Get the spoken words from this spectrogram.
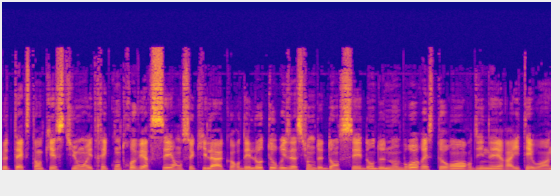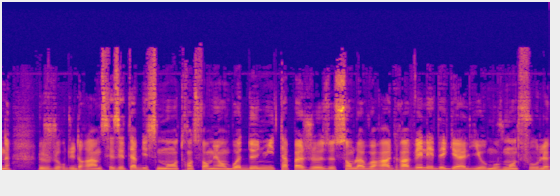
Le texte en question est très controversé en ce qu'il a accordé l'autorisation de danser dans de nombreux restaurants ordinaires à Itaewon. Le jour du drame, ces établissements transformés en boîtes de nuit tapageuses semblent avoir aggravé les dégâts liés au mouvement de foule.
